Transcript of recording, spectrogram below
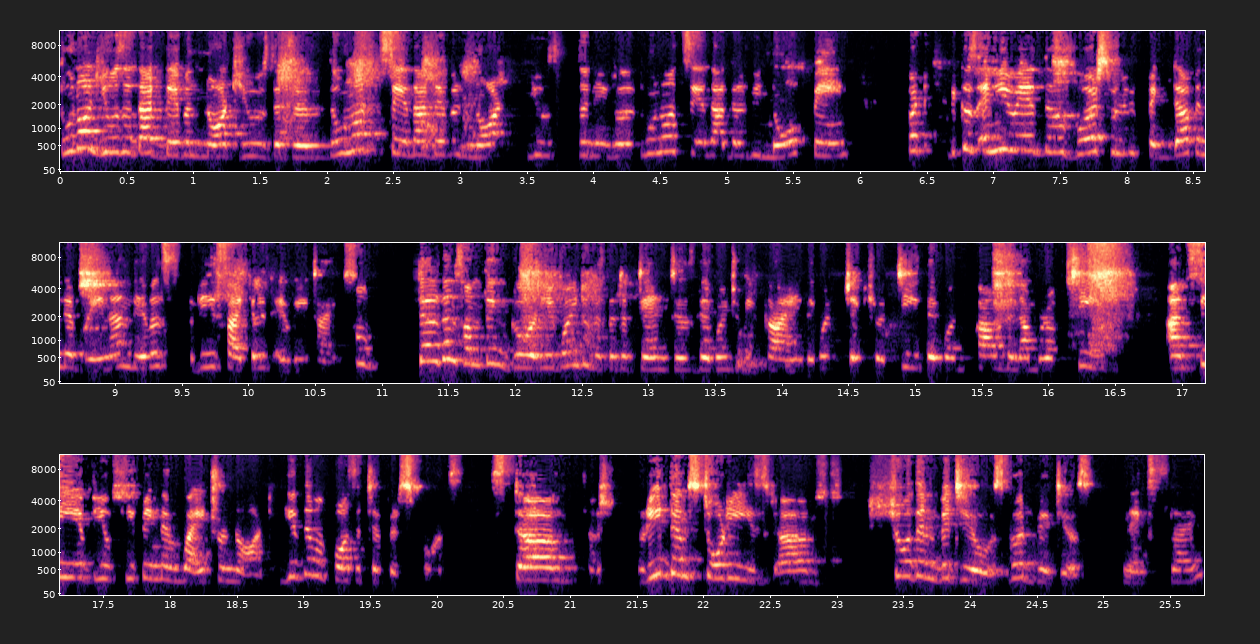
Do not use it that they will not use the drill. Do not say that they will not use the needle. Do not say that there will be no pain. But because anyway, the words will be picked up in their brain and they will recycle it every time. So tell them something good. You're going to visit a dentist. They're going to be kind. They're going to check your teeth. They're going to count the number of teeth and see if you're keeping them white or not. Give them a positive response. Uh, read them stories. Uh, show them videos, good videos. Next slide.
